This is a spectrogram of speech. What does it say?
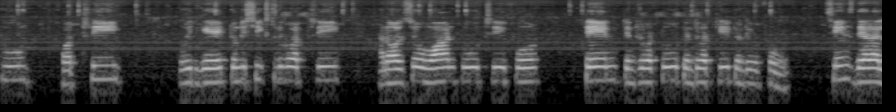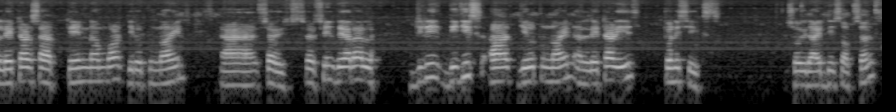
2 for 3, we get 26 to the power 3 and also 1, 2, 3, 4, 10, 10 to the power 2, 10 to the power 3, 20 to the power 4. Since there are letters are 10 number 0 to 9, uh, sorry, so since there are digits are 0 to 9 and letter is 26. So we write these options.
